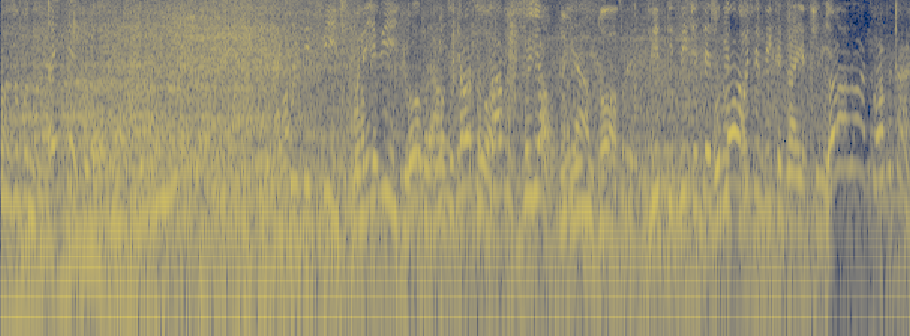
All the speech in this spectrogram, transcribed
Та йди сюди. Так будьте свідчить, мене є відео. Добре, а ти одразу там стояв. Ну я, добре. Звідки свідчить те, що Будь ви ласка. будете дихати драйвер чи ні? Да, да, нема питань.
